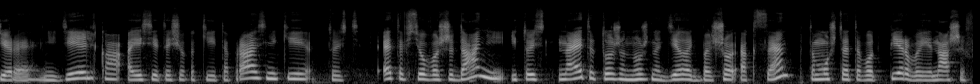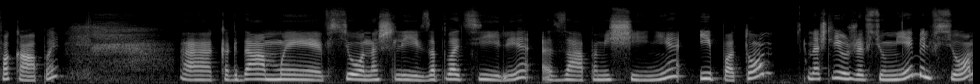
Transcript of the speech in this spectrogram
неделька, а если это еще какие-то праздники, то есть это все в ожидании, и то есть на это тоже нужно делать большой акцент, потому что это вот первые наши факапы, э, когда мы все нашли, заплатили за помещение, и потом нашли уже всю мебель, все,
